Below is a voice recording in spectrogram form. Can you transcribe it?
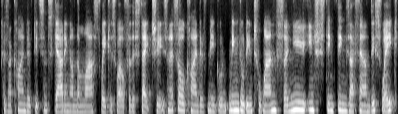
because I kind of did some scouting on them last week as well for the state twos, and it's all kind of mingled, mingled into one. So, new interesting things I found this week.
